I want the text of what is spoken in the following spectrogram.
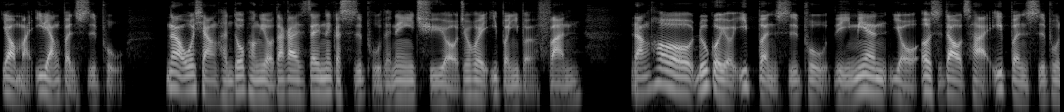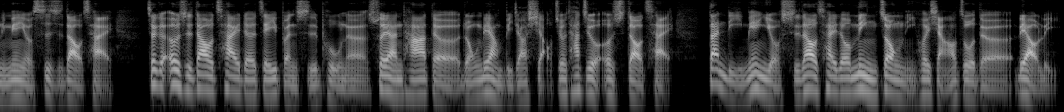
要买一两本食谱。那我想很多朋友大概在那个食谱的那一区哦，就会一本一本翻。然后如果有一本食谱里面有二十道菜，一本食谱里面有四十道菜，这个二十道菜的这一本食谱呢，虽然它的容量比较小，就它只有二十道菜，但里面有十道菜都命中你会想要做的料理，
